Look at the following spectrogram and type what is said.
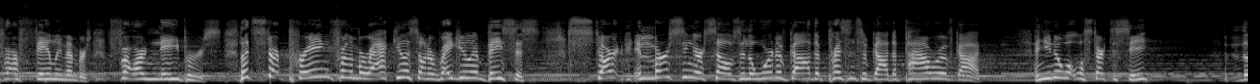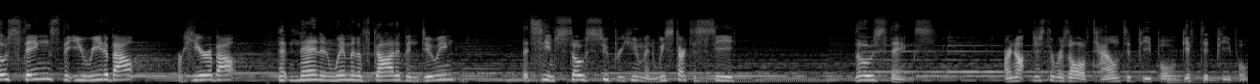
for our family members, for our neighbors. Let's start praying for the miraculous on a regular basis. Start immersing ourselves in the Word of God, the presence of God, the power of God. And you know what we'll start to see? Those things that you read about or hear about that men and women of God have been doing that seems so superhuman, we start to see those things are not just the result of talented people, gifted people,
